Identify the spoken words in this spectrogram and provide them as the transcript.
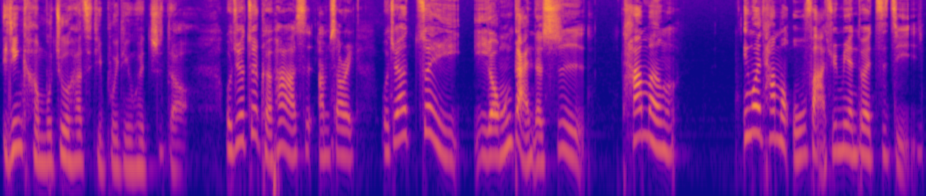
已经扛不住，他自己不一定会知道。我觉得最可怕的是，I'm sorry，我觉得最勇敢的是他们，因为他们无法去面对自己，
